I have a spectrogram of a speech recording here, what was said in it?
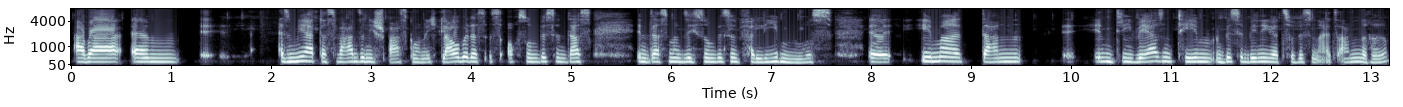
aber ähm, also mir hat das wahnsinnig Spaß gemacht. Ich glaube, das ist auch so ein bisschen das, in das man sich so ein bisschen verlieben muss. Äh, immer dann äh, in diversen Themen ein bisschen weniger zu wissen als andere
